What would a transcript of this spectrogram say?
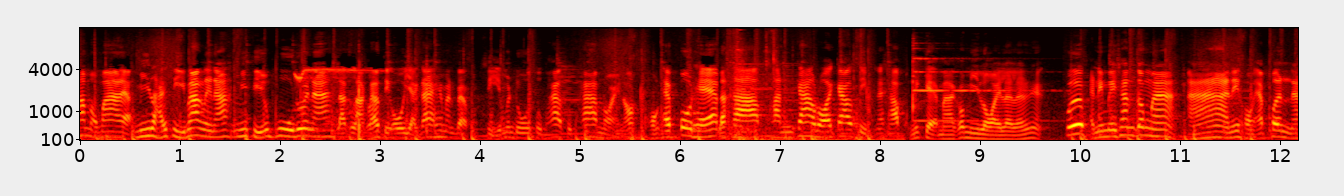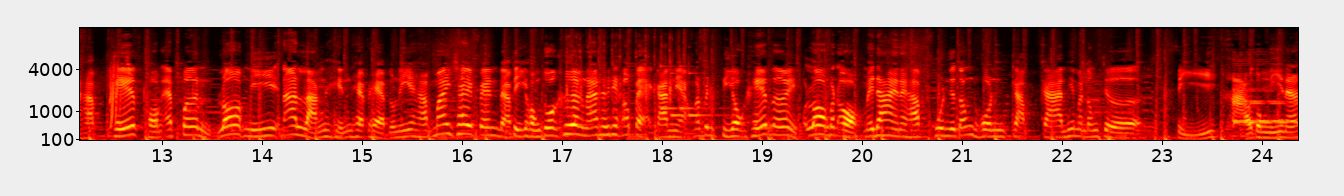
ทำออกมาเนี่ยมีหลายสีมากเลยนะ มีสีชมพูด้วยนะ หลักๆ แล้วติโออยากได้ให้มันแบบสีมันดูสุภาพสุภาพหน่อยเนาะ ของ Apple แท้ราคา 1,990 นะครับ นี่แกะมาก็มีรอยอะไรแล้วเนี่ยปึ๊บแอนิเมชันต้องมา อ่า นี่ของ Apple นะครับเคสของ Apple รอบนี้ด้านหลังเห็นแถบๆตรงนี้ครับ ไม่ใช่เป็นแบบสีของตัวเครื่องนะที่เขาแปะกันเนี่ย มันเป็นสีของเคสเลย ลอกมันออกไม่ได้นะครับ คุณจะต้องทนกับการที่มันต้องเจอสีขาวตรงนี้นะ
